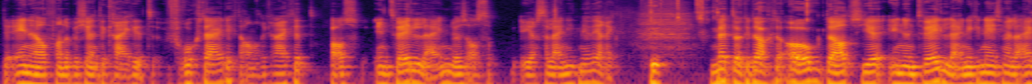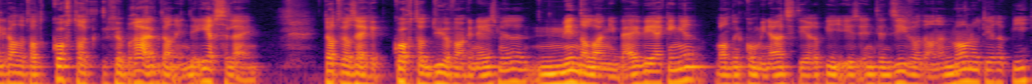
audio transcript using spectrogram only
De ene helft van de patiënten krijgt het vroegtijdig, de andere krijgt het pas in tweede lijn, dus als de eerste lijn niet meer werkt. Ja. Met de gedachte ook dat je in een tweede lijn een geneesmiddel eigenlijk altijd wat korter gebruikt dan in de eerste lijn. Dat wil zeggen, korter duur van geneesmiddelen, minder lange bijwerkingen, want een combinatietherapie is intensiever dan een monotherapie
